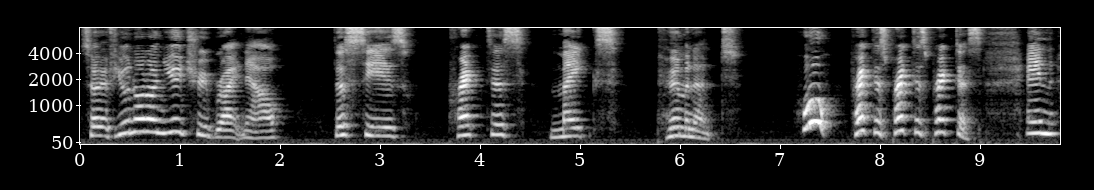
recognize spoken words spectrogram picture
So if you're not on YouTube right now, this says practice makes permanent. Whew! Practice, practice, practice. And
